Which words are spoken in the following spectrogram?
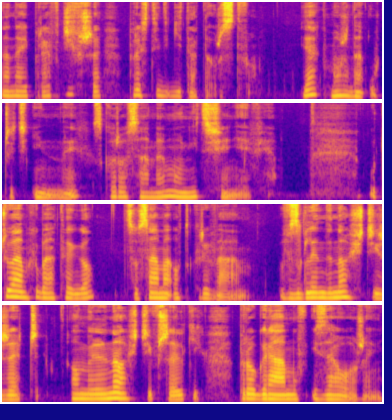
na najprawdziwsze prestidigitatorstwo. Jak można uczyć innych, skoro samemu nic się nie wie? Uczyłam chyba tego, co sama odkrywałam względności rzeczy, omylności wszelkich programów i założeń,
